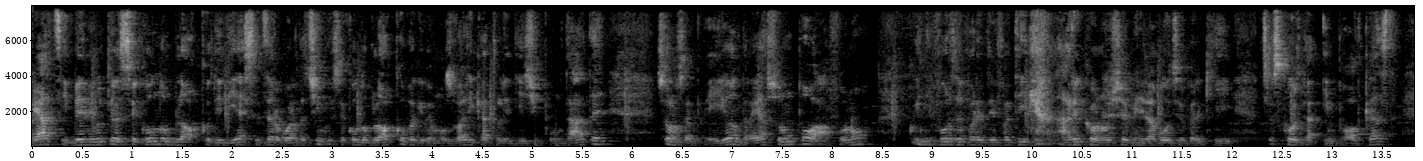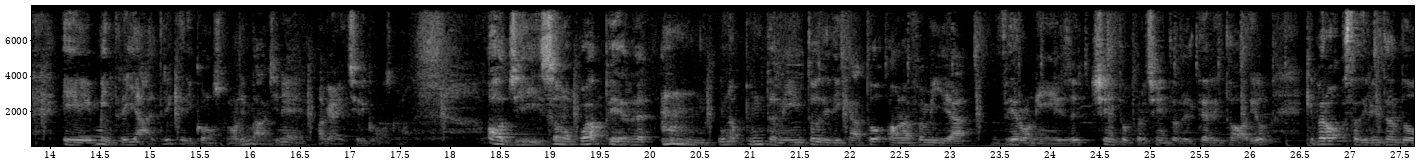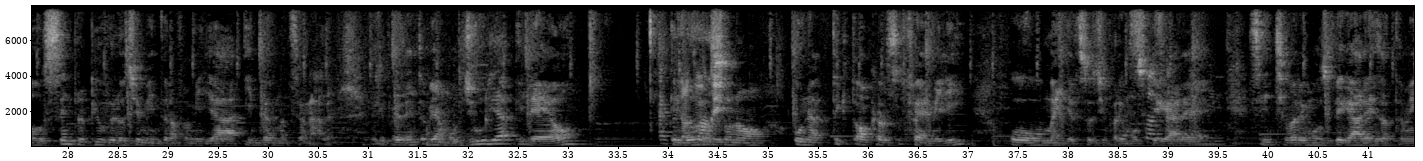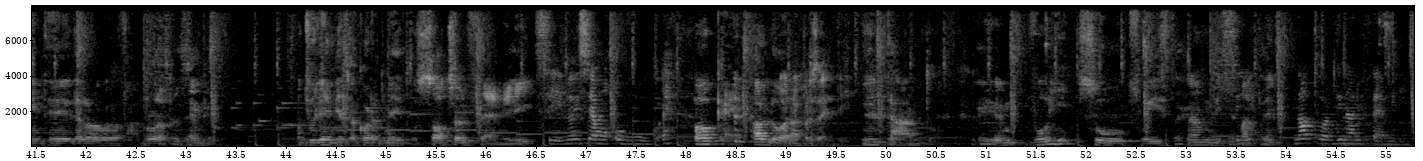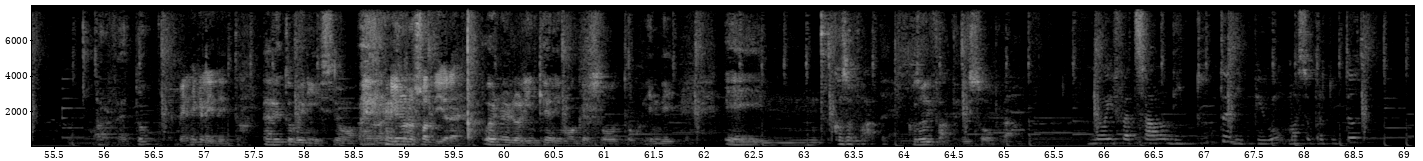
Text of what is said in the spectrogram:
ragazzi, benvenuti al secondo blocco di DS045, secondo blocco perché abbiamo svalicato le 10 puntate. Sono sempre io, Andrea, sono un po' afono, quindi forse farete fatica a riconoscermi la voce per chi ci ascolta in podcast, e mentre gli altri che riconoscono l'immagine magari ci riconoscono. Oggi sono qua per un appuntamento dedicato a una famiglia veronese, 100% del territorio, che però sta diventando sempre più velocemente una famiglia internazionale. Perché presente abbiamo Giulia e Leo, e loro sono una TikTokers family, o meglio adesso ci faremo spiegare, sì, ci faremo spiegare esattamente da loro cosa fanno. Allora per esempio Giulia mi ha già correttamente detto social family. Sì, noi siamo ovunque. Ok, allora, presenti. intanto, eh, voi su, su Instagram vi Sì. chiamate? Not ordinary family. Perfetto, Bene che l'hai detto. hai detto benissimo. Io non lo so dire. Poi noi lo linkeremo anche sotto, quindi... E, mm, cosa fate? Cosa vi fate lì sopra? Noi facciamo di tutto e di più, ma soprattutto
